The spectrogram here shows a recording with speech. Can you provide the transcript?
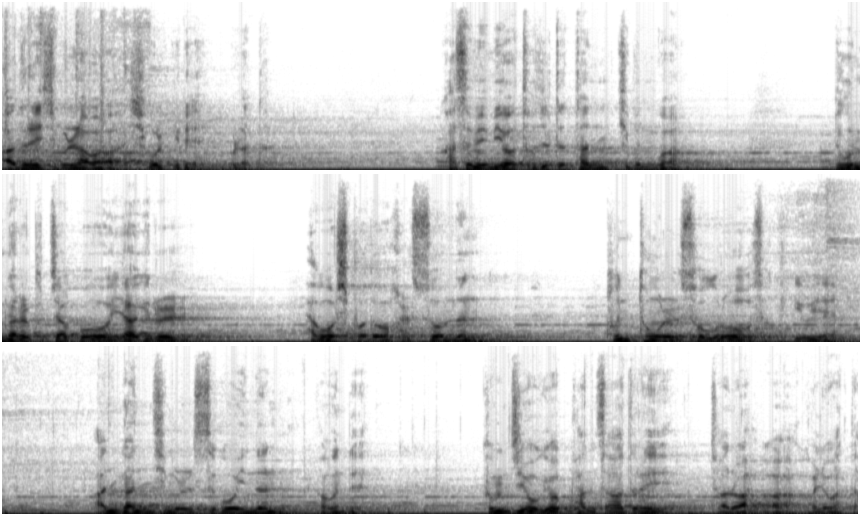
아들의 집을 나와 시골길에 올랐다. 가슴이 미어 터질 듯한 기분과 누군가를 붙잡고 이야기를 하고 싶어도 할 수 없는 분통을 속으로 삭히기 위해 안간 힘을 쓰고 있는 가운데 금지옥교 판사들의 전화가 걸려왔다.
